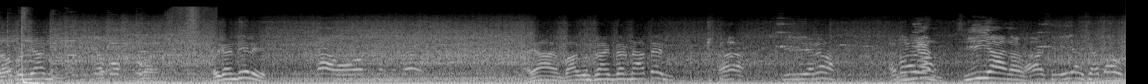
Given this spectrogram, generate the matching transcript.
double? Yan. Organdili. Ayan, bagong driver natin. Ah, si ano? Ano ba Ian, ano? si Ian. ah. Ah, si Ian, shout out.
